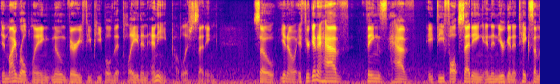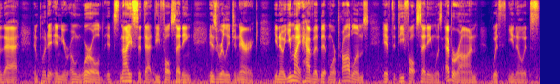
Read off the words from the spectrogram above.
in my role playing, known very few people that played in any published setting. So, you know, if you're going to have things have a default setting and then you're going to take some of that and put it in your own world, it's nice that that default setting is really generic. You know, you might have a bit more problems if the default setting was Eberron with, you know, it's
